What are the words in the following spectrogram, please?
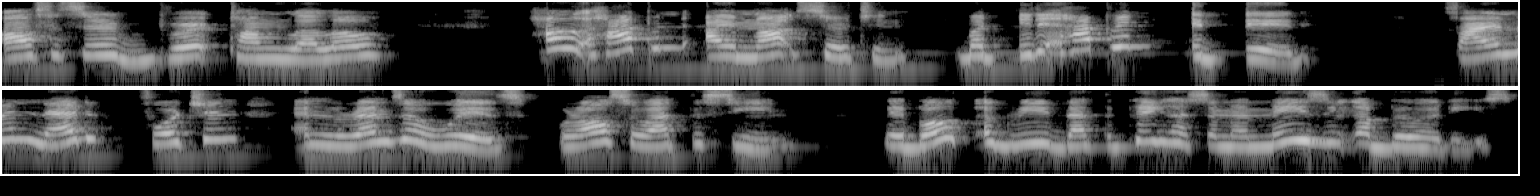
officer Bert Tomilello. How it happened, I am not certain, but did it happen? It did. Firemen Ned, Fortune, and Lorenzo Wiz were also at the scene. They both agreed that the pig has some amazing abilities.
